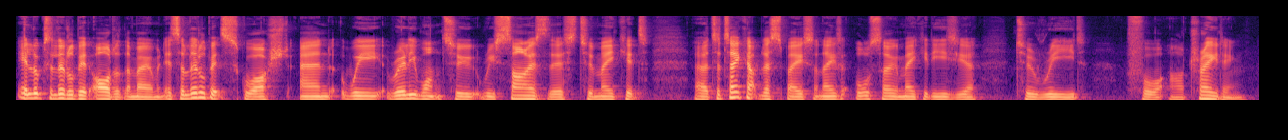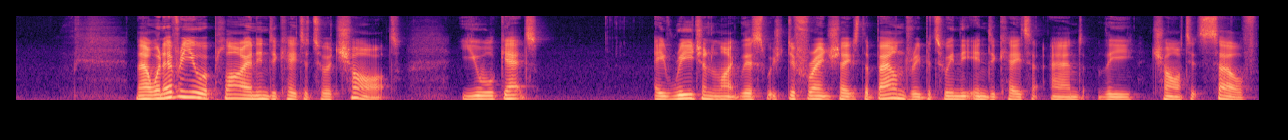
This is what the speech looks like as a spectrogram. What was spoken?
it looks a little bit odd at the moment. It's a little bit squashed and we really want to resize this to make it uh, to take up less space and also make it easier to read for our trading. Now whenever you apply an indicator to a chart you will get a region like this which differentiates the boundary between the indicator and the chart itself.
